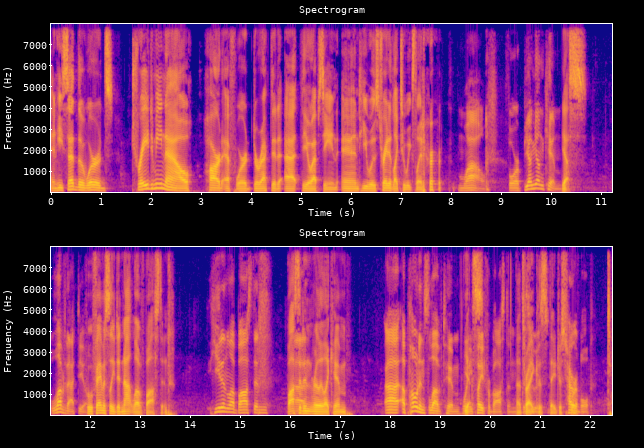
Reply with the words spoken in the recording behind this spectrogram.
and he said the words "trade me now." Hard F word directed at Theo Epstein, and he was traded like two weeks later. wow, for Byung-Hyun Kim, yes, loved that deal. who famously did not love Boston. He didn't love Boston. Boston didn't really like him. Uh, opponents loved him when Yes. he played for Boston. That's right, because they just terrible. t-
